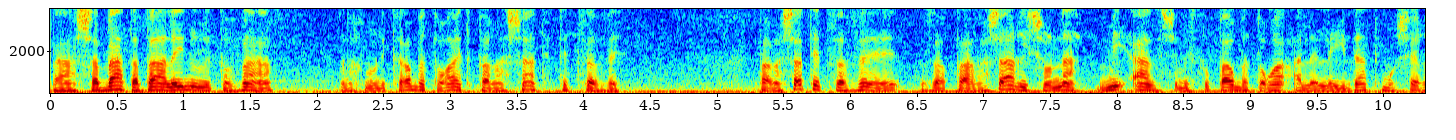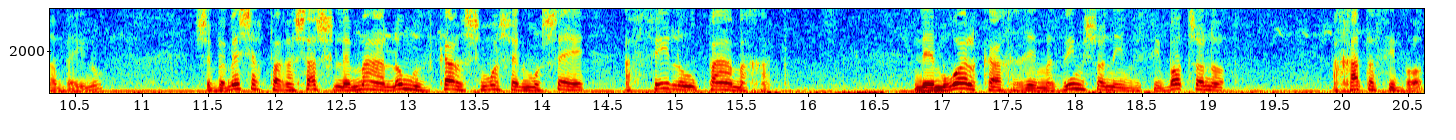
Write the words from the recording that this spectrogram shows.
בשבת הבאה עלינו לטובה, אנחנו נקרא בתורה את פרשת תצווה. פרשת תצווה זו הפרשה הראשונה מאז שמסופר בתורה על לידת משה רבינו, שבמשך פרשה שלמה לא מוזכר שמו של משה אפילו פעם אחת. נאמרו על כך רמזים שונים וסיבות שונות. אחת הסיבות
